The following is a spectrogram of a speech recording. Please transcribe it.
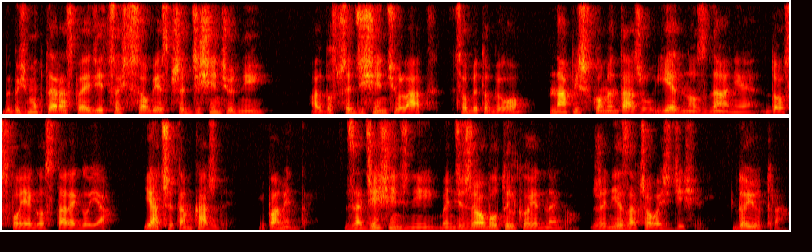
gdybyś mógł teraz powiedzieć coś sobie sprzed 10 dni albo sprzed 10 lat, co by to było? Napisz w komentarzu jedno zdanie do swojego starego ja. Ja czytam każdy. I pamiętaj, za 10 dni będziesz żałował tylko jednego, że nie zacząłeś dzisiaj. Do jutra.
